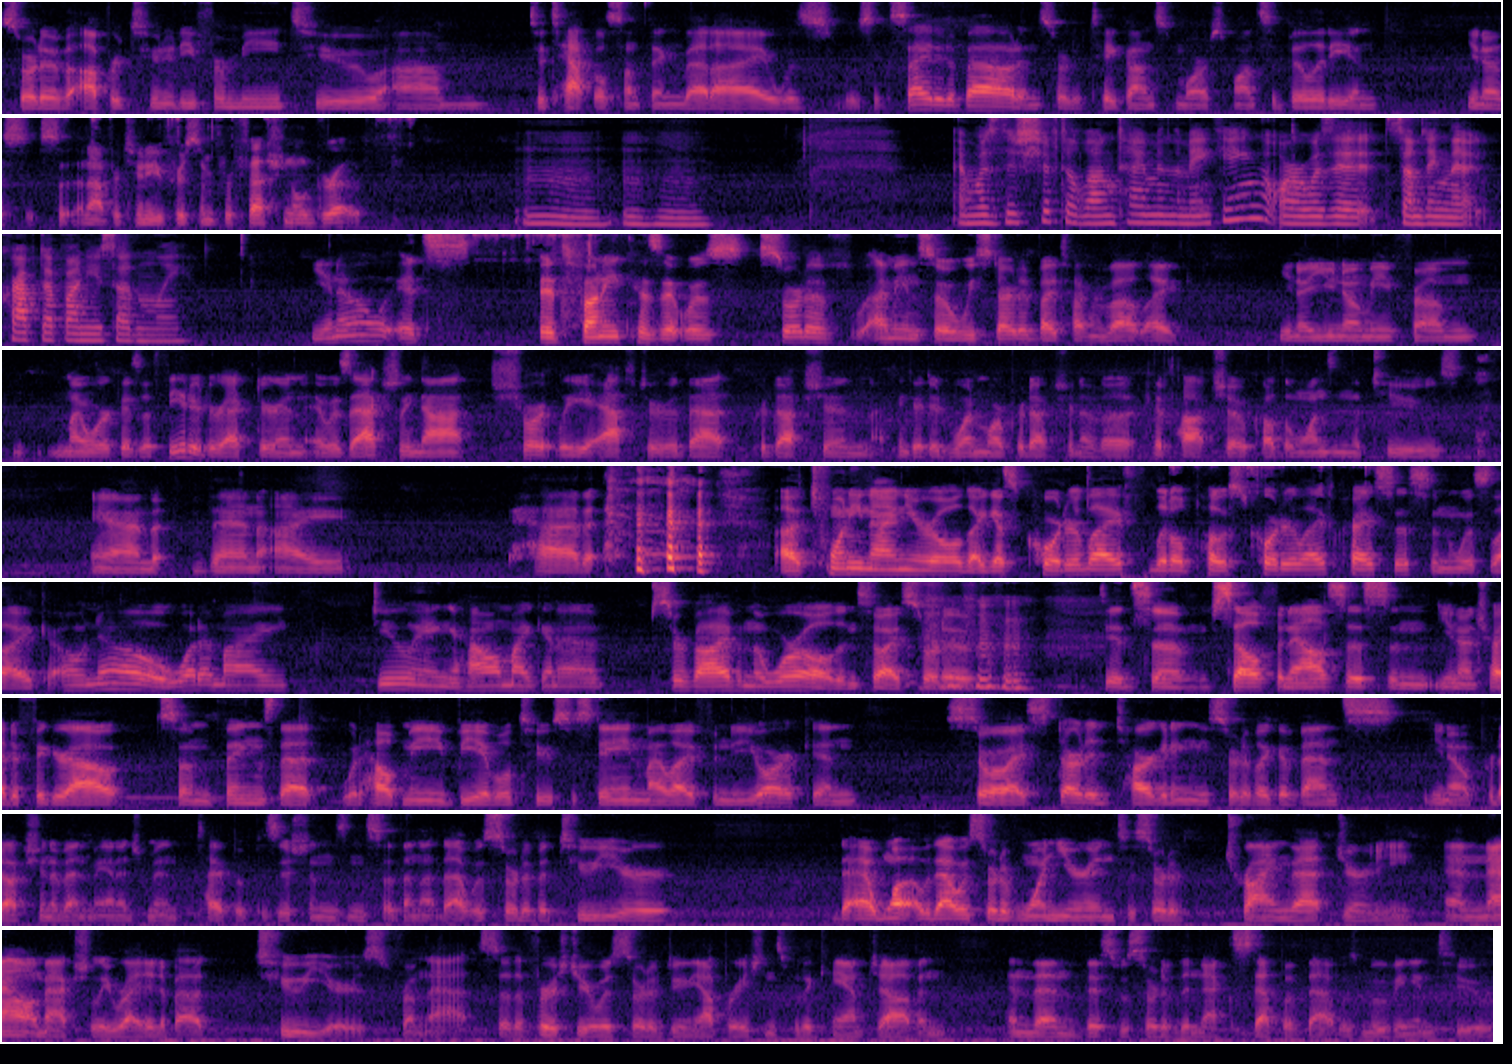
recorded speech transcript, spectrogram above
sort of opportunity for me to um, to tackle something that I was was excited about and sort of take on some more responsibility and you know so, so an opportunity for some professional growth. Mm, hmm and was this shift a long time in the making, or was it something that cropped up on you suddenly? You know, it's it's funny because it was sort of. I mean, so we started by talking about like, you know, you know me from my work as a theater director, and it was actually not shortly after that production. I think I did one more production of a hip hop show called The Ones and the Twos, and then I had a 29 year old, I guess, quarter life, little post quarter life crisis, and was like, oh no, what am I doing? How am I going to survive in the world? And so I sort of did some self analysis and, you know, tried to figure out some things that would help me be able to sustain my life in New York. And so I started targeting these sort of like events, you know, production, event management type of positions. And so then that was sort of a two year that that was sort of one year into sort of trying that journey, and now I'm actually right at about two years from that. So the first year was sort of doing the operations for the camp job, and and then this was sort of the next step of that was moving into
